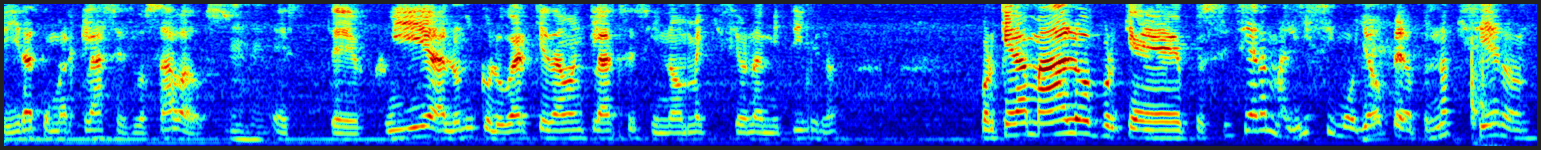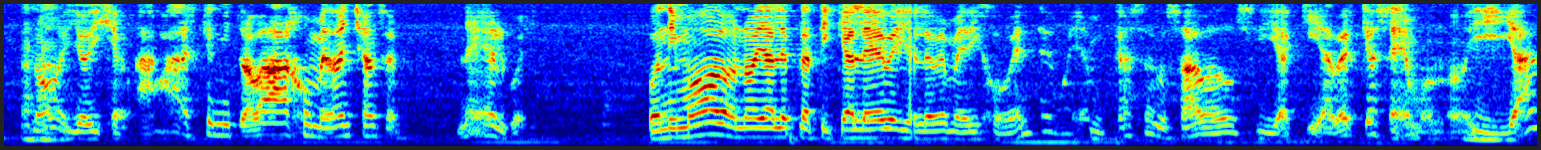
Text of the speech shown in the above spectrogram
ir a tomar clases los sábados. este, fui al único lugar que daban clases y no me quisieron admitir, ¿no? Porque era malo, porque pues sí, era malísimo yo, pero pues no quisieron, ¿no? Y yo dije, ah, es que en mi trabajo me dan chance. Nel, güey. Pues ni modo, ¿no? Ya le platiqué a Leve y el Leve me dijo, vente, güey, a mi casa los sábados y aquí a ver qué hacemos, ¿no? Y ya,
